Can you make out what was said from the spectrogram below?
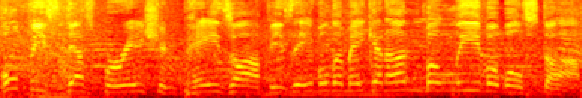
Holtby's desperation pays off. He's able to make an unbelievable stop.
